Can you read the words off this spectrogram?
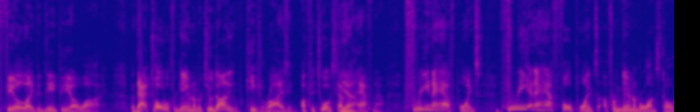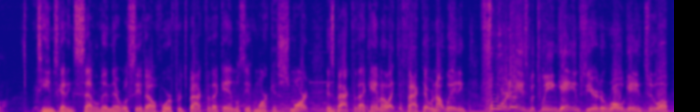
feel like the DPOY. But that total for game number two, Donnie, keeps rising up to 207 and a half now. Three and a half points. Three and a half full points from game number one's total. Teams getting settled in there. We'll see if Al Horford's back for that game. We'll see if Marcus Smart is back for that game. And I like the fact that we're not waiting four days between games here to roll game two up,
